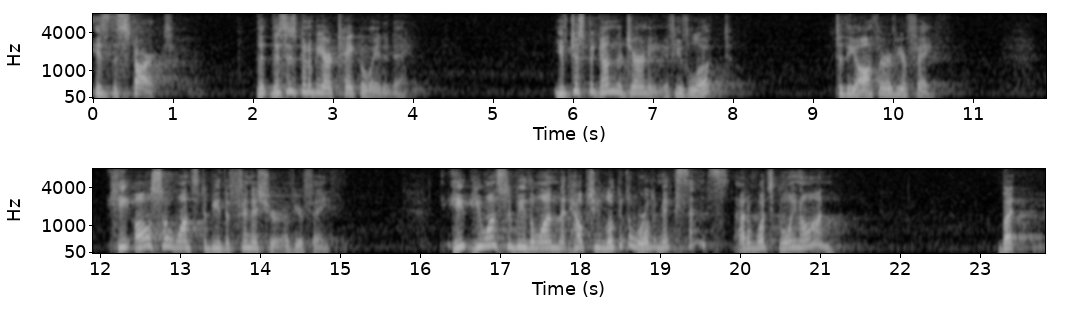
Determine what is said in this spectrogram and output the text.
is the start. This is going to be our takeaway today. You've just begun the journey if you've looked to the author of your faith. He also wants to be the finisher of your faith. He, he wants to be the one that helps you look at the world and make sense out of what's going on. But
